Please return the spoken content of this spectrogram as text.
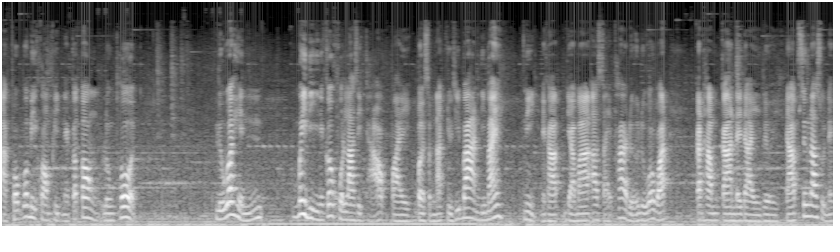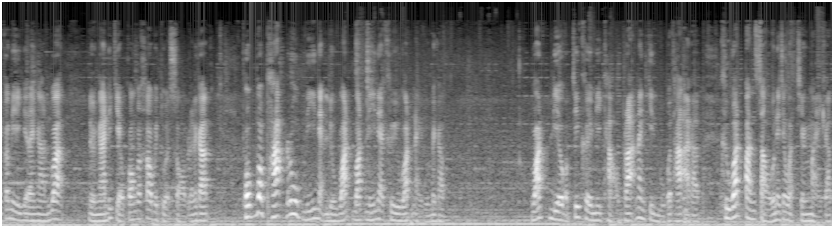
หากพบว่ามีความผิดเนี่ยก็ต้องลงโทษ หรือว่าเห็นไม่ดีเนี่ยก็ควรลาสิกขาออกไป เปิดสำนักอยู่ที่บ้านดีไหมนี่นะครับอย่ามาอาศัยผ้าหลือหรือว่าวัดกระทำการใด ๆ เลยนะครับ ซึ่งล่าสุดเนี่ยก็มีรายงานว่าหน่วยงานที่เกี่ยวข้องก็เข้าไปตรวจสอบแล้วนะครับ พบว่าพระรูปนี้เนี่ยหรือวัดวัดนี้เนี่ยคือวัดไหนรู้ไหมครับ วัดเดียวกับที่เคยมีข่าวพระนั่งกินหมูกระทะครับ คือวัดปันเสาในจังหวัดเชียงใหม่ครับ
